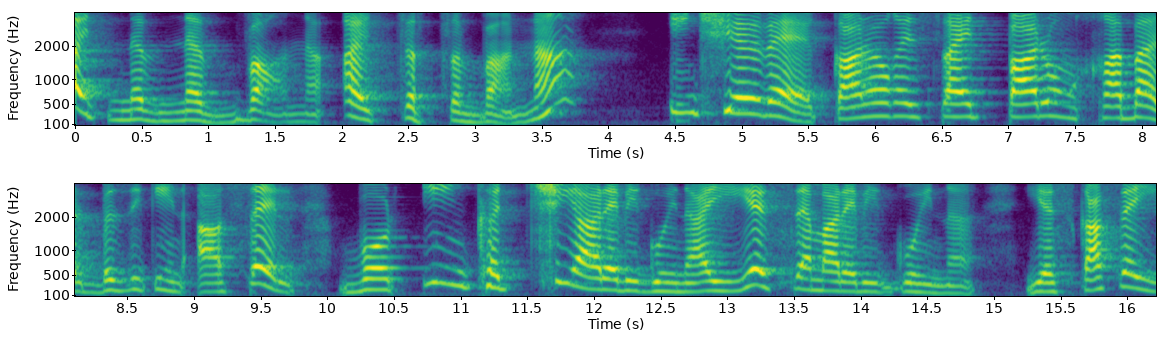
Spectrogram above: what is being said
Այդ նվնվանը, այդ ծվծվանը, ինչևէ, կարող ես այդ պարոն խաբար բզիկին ասել, որ ինքը չի արևի գույնը, այ ես եմ արևի գույնը։ Ես կասեի,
